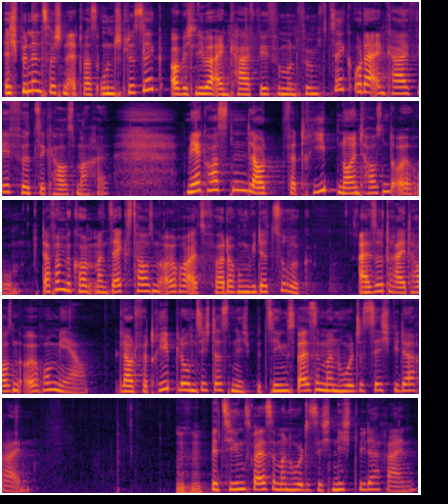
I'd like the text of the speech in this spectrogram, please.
Ich bin inzwischen etwas unschlüssig, ob ich lieber ein KfW 55 oder ein KfW 40 Haus mache. Mehrkosten laut Vertrieb 9000 Euro. Davon bekommt man 6000 Euro als Förderung wieder zurück. Also 3000 Euro mehr. Laut Vertrieb lohnt sich das nicht, beziehungsweise man holt es sich wieder rein. Beziehungsweise man holt es sich nicht wieder rein.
